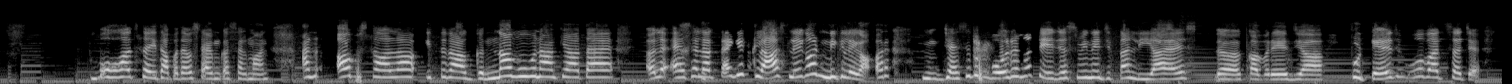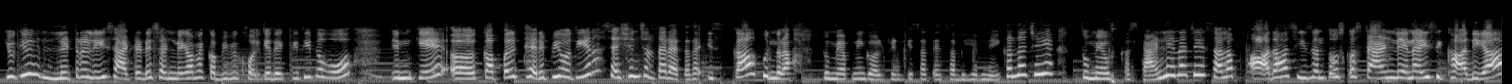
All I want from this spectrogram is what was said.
बहुत सही था, पता है, उस टाइम का सलमान। एंड अब साला इतना गंदा मुँह बना के आता है। ऐसा लगता है कि क्लास लेगा और निकलेगा। और जैसे तुम बोल रहे हो ना, तेजस्वी ने जितना लिया है कवरेज या फुटेज वो बात सच है। क्योंकि लिटरली सैटरडे संडे का मैं कभी भी खोल के देखती थी तो वो इनके कपल थेरेपी होती है ना सेशन चलता रहता था। इसका कुंदरा, तुम्हें अपनी गर्लफ्रेंड के साथ ऐसा बिहेव नहीं करना चाहिए। तुम्हें उसका स्टैंड लेना चाहिए। साला, आधा सीज़न तो उसको स्टैंड लेना ही सिखा दिया।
